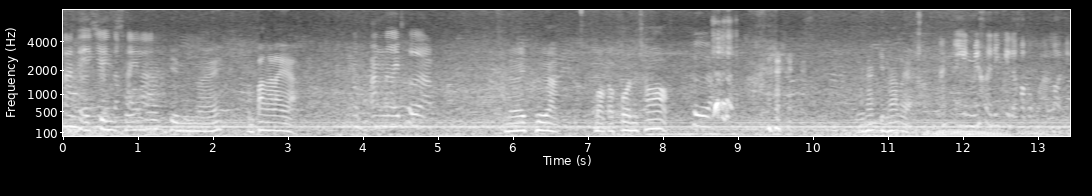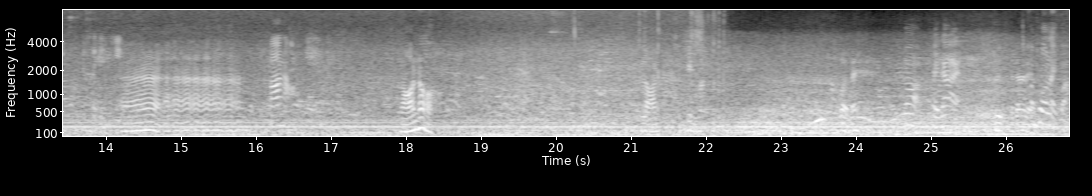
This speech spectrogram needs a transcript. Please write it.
ทานเองไงจะใครล่ะกินไหมขนมปังอะไรอะขนมปังเนยเผือกเนยเผือกเหมาะกับคนชอบเผือกโอ้ยน่ากินมากเลยอะน่ากินไม่เคยได้กินเลยเขาบอกว่า อร่อยไม่เคยได้กินอ่าอ่าอ่าอ่าอ่าอ่าป้อนหนอร้อนเหรอ ร้อนกินมากอร่อยไหมก็ใช้ได้คือใช้ได้เลยข้าวโพดอร่อยกว่า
